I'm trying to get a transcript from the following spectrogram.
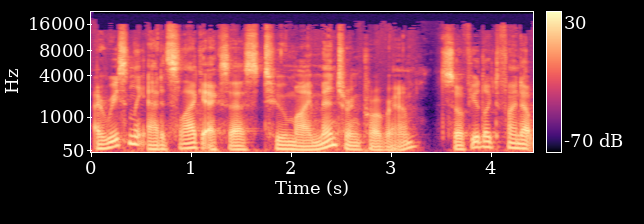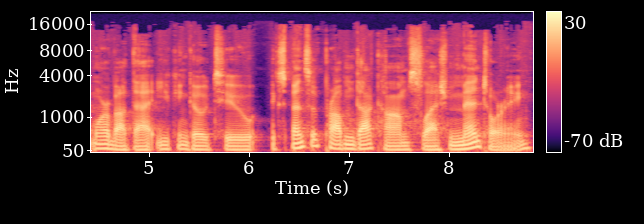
I recently added Slack access to my mentoring program. So if you'd like to find out more about that, you can go to expensiveproblem.com slash mentoring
